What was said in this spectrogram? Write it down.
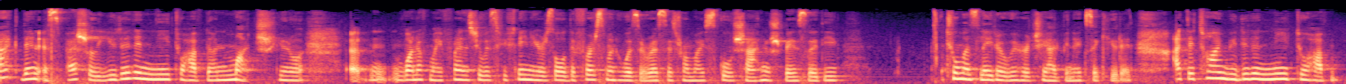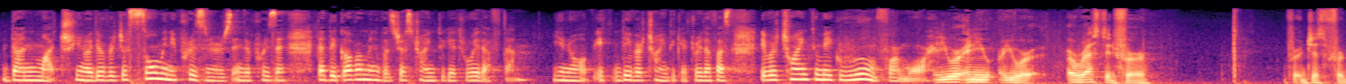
back then, especially, you didn't need to have done much. You know, uh, one of my friends, she was 15 years old, the first one who was arrested from my school, Shahnush Behzadi. Two months later, we heard she had been executed. At the time, we didn't need to have done much. You know, there were just so many prisoners in the prison that the government was just trying to get rid of them you know, it, they were trying to get rid of us. They were trying to make room for more. And you were, and you, you were arrested for, for just for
